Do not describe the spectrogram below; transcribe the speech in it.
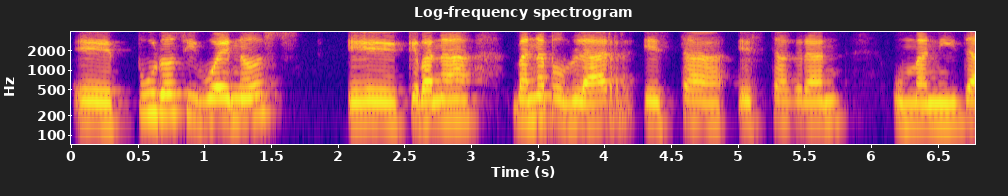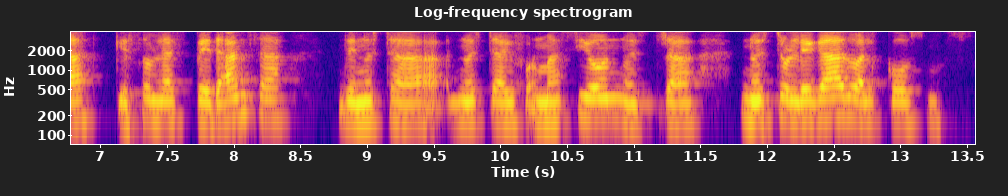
eh, puros y buenos eh, que van a, van a poblar esta, esta gran humanidad, que son la esperanza de nuestra, nuestra información, nuestra, nuestro legado al cosmos.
